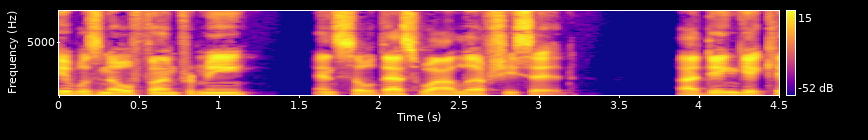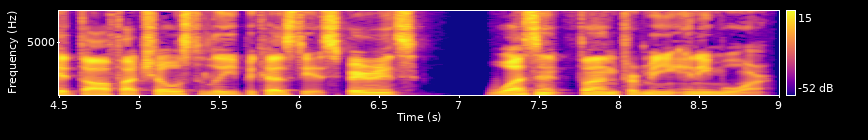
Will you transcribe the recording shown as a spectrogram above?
It was no fun for me and so that's why I left, she said. I didn't get kicked off. I chose to leave because the experience wasn't fun for me anymore.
